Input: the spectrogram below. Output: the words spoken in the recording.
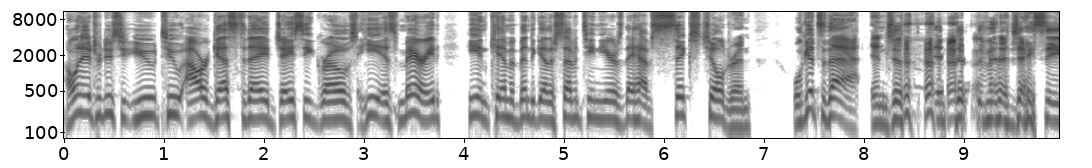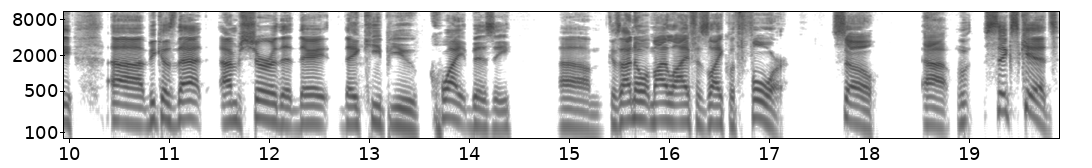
I want to introduce you to our guest today, JC Groves. He is married. He and Kim have been together 17 years. They have six children. We'll get to that in just in just a minute, JC, uh, because that I'm sure that they they keep you quite busy. Because I know what my life is like with four. So uh, six kids.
